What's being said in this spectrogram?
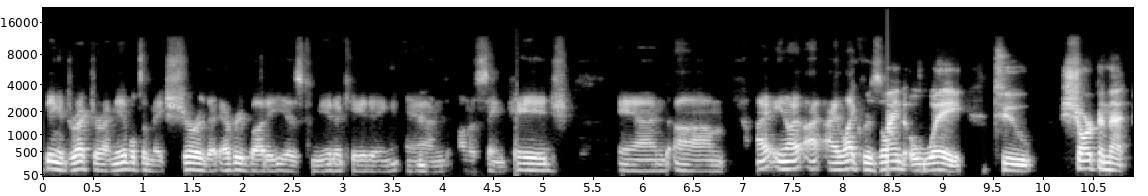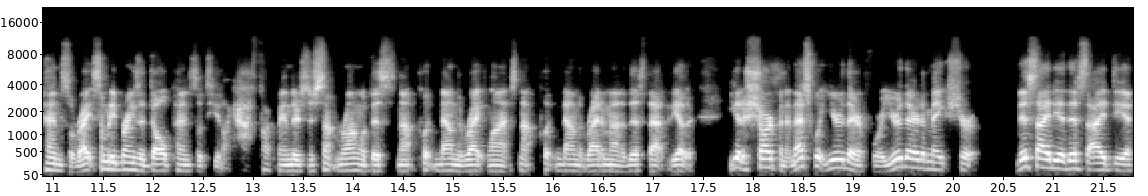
being a director, I'm able to make sure that everybody is communicating and on the same page. And um, I you know I, I like result. Find a way to sharpen that pencil, right? Somebody brings a dull pencil to you, like, ah, fuck, man, there's just something wrong with this. It's not putting down the right line. It's not putting down the right amount of this, that, the other. You got to sharpen it. That's what you're there for. You're there to make sure this idea, this idea,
